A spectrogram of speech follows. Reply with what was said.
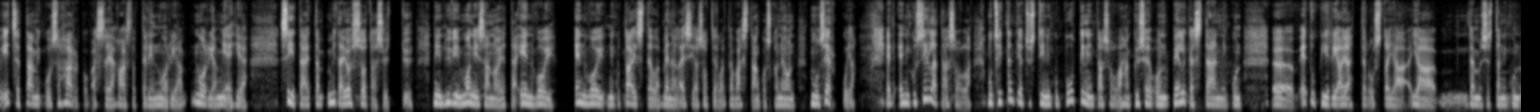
itse tammikuussa Harkovassa ja haastattelin nuoria, nuoria miehiä siitä, että mitä jos sota syttyy, niin hyvin moni sanoi, että en voi en voi niin kuin, taistella venäläisiä sotilaita vastaan, koska ne on mun serkkuja. Et, et, niin kuin sillä tasolla. Mutta sitten tietysti niin kuin Putinin tasollahan kyse on pelkästään niin kuin, ö, etupiiriajattelusta ja, ja tämmöisestä niin kuin,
